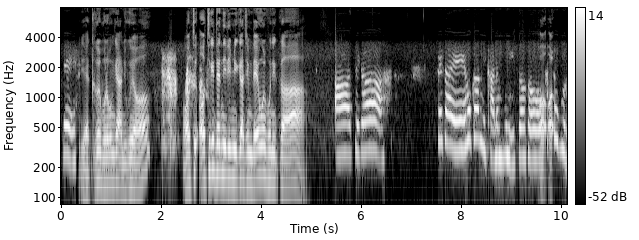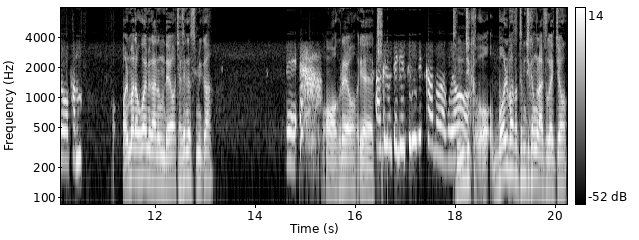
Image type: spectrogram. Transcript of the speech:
네. 예, 그걸 물어본 게 아니고요. 어떻게 어떻게 된 일입니까? 지금 내용을 보니까 아, 제가 회사에 호감이 가는 분이 있어서 어, 어. 카톡으로 밥, 어, 얼마나 호감이 가는데요? 잘생겼습니까? 네. 어, 그래요. 예. 아, 키- 그리고 되게 듬직하더라고요. 듬직 어, 뭘 봐서 듬직한 걸 알 수가 있죠?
